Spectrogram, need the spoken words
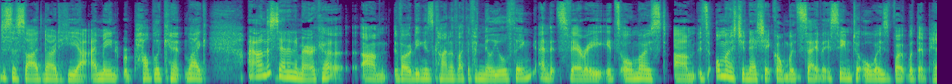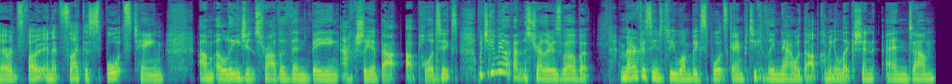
just a side note here. I mean, Republican, like, I understand in America, um, voting is kind of like a familial thing and it's very, it's almost, um, it's almost genetic, one would say. They seem to always vote what their parents vote and it's like a sports team, um, allegiance rather than being actually about uh, politics, which can be like that in Australia as well. But America seems to be one big sports game, particularly now with the upcoming election. And, um,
